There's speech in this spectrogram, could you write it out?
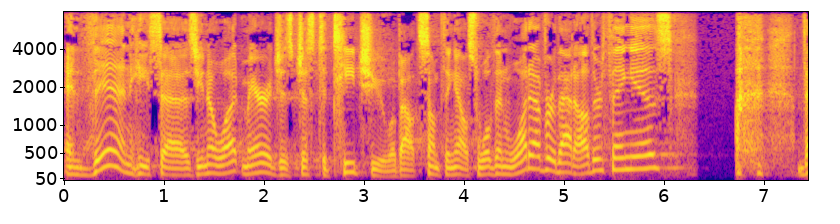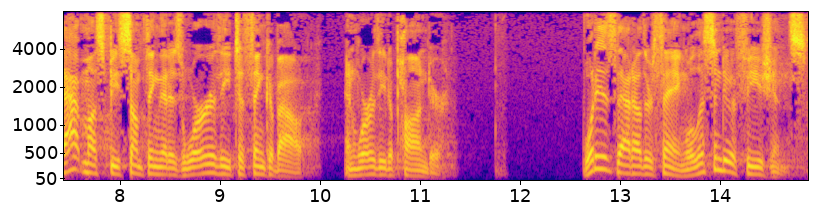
and then he says, you know what? Marriage is just to teach you about something else. Well, then, whatever that other thing is, that must be something that is worthy to think about and worthy to ponder. What is that other thing? Well, listen to Ephesians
